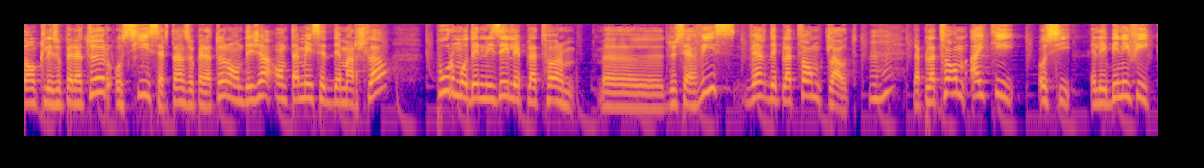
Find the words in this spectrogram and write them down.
Donc les opérateurs aussi, certains opérateurs ont déjà entamé cette démarche-là pour moderniser les plateformes euh, de services vers des plateformes cloud. Mm -hmm. La plateforme IT aussi, elle est bénéfique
